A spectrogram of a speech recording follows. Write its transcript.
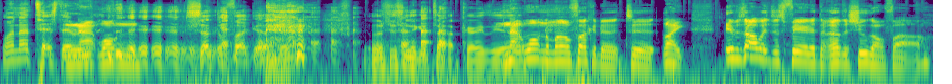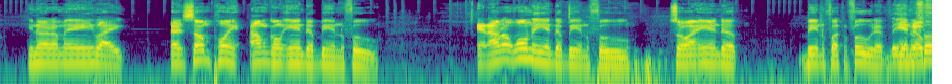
Why not test everything? not wanting. Shut the fuck up, nigga. Let this nigga talk crazy. ass. not wanting the motherfucker to to like it was always just fear that the other shoe gonna fall. You know what I mean? Like at some point I'm gonna end up being the fool. And I don't want to end up being the fool. So I end up being the fucking fool that Being the up fool.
